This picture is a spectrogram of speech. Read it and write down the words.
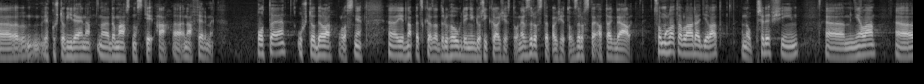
jakožto výdaje na domácnosti a eh, na firmy. Poté už to byla vlastně eh, jedna pecka za druhou, kdy někdo říkal, že to nevzroste, pak že to vzroste a tak dále. Co mohla ta vláda dělat? No především měla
